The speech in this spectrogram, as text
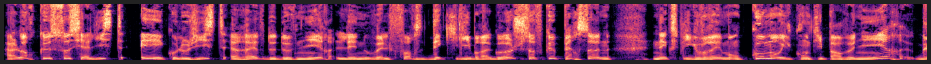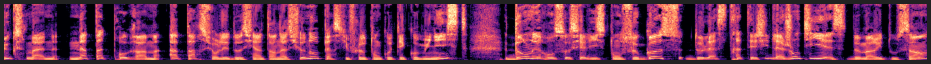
alors que socialistes et écologistes rêvent de devenir les nouvelles forces d'équilibre à gauche, sauf que personne n'explique vraiment comment ils comptent y parvenir. Glucksmann n'a pas de programme à part sur les dossiers internationaux, persifle-t-on côté communiste. Dans les rangs socialistes, on se gosse de la stratégie de la gentillesse de Marie Toussaint.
